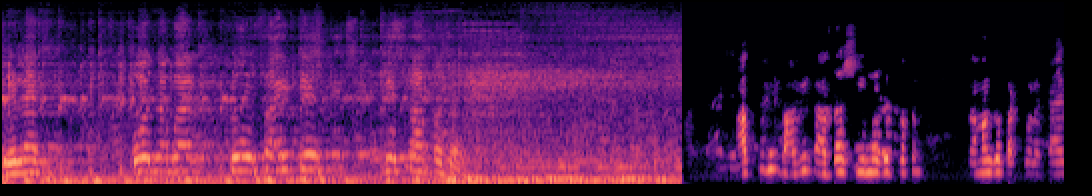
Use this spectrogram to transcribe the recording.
Relax pose number two side test के स्टॉप मसल आज तुम्ही भावी खासदार श्रीमध्ये प्रथम क्रमांक पटकवला. काय?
